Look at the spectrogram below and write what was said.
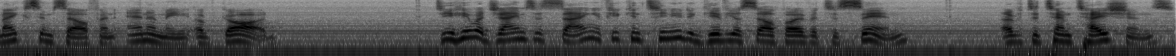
makes himself an enemy of God. Do you hear what James is saying? If you continue to give yourself over to sin, over to temptations,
